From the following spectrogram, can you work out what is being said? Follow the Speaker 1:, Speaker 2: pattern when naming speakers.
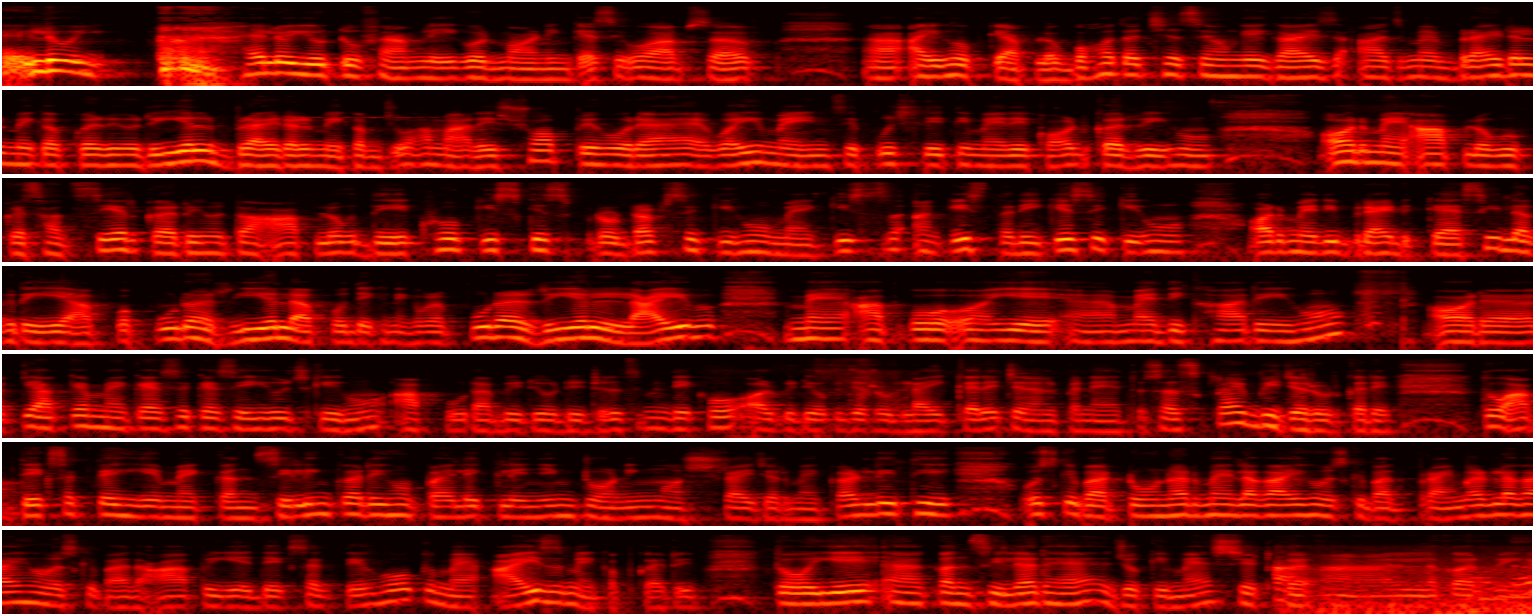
Speaker 1: Hello hello YouTube family good morning कैसे हो आप सब? आई होप कि आप लोग बहुत अच्छे से होंगे गाइस आज मैं ब्राइडल मेकअप कर रही हूँ रियल ब्राइडल मेकअप जो हमारे शॉप पे हो रहा है, वही मैं इनसे पूछ ली थी मैं रिकॉर्ड कर रही हूँ। और मैं आप लोगों के साथ शेयर कर रही हूँ तो आप लोग देखो किस किस प्रोडक्ट से की हूँ मैं, किस किस तरीके से की हूँ और मेरी ब्राइड कैसी लग रही है, आपको पूरा रियल आपको देखने के बाद, पूरा रियल लाइव मैं आपको ये मैं दिखा रही हूँ। और क्या क्या मैं कैसे कैसे यूज़ की हूँ, आप पूरा वीडियो डिटेल्स में देखो और वीडियो को ज़रूर लाइक करें चैनल पर नए तो सब्सक्राइब भी ज़रूर करें। तो आप देख सकते हैं, ये मैं कंसीलिंग कर रही हूँ, पहले क्लिनिंग टोनिंग मॉइस्चराइजर मैं कर ली थी, उसके बाद टोनर मैं लगाई हूँ उसके बाद प्राइमर लगाई हूँ उसके बाद आप ये देख सकते हो कि मैं आइज़ मेकअप कर रही हूँ। तो ये कंसीलर है जो कि मैं सेट कर, आ, कर रही हूँ।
